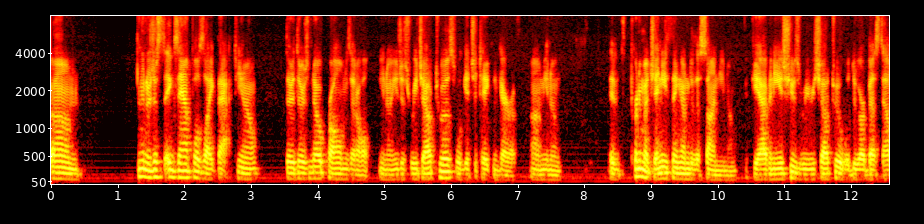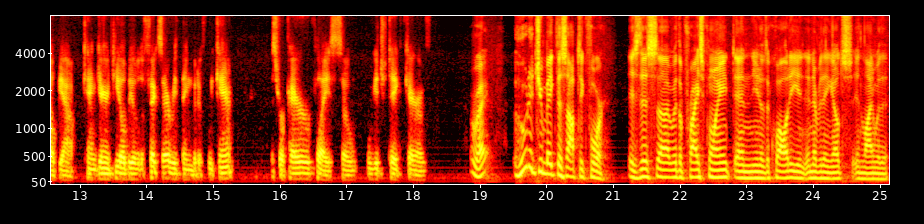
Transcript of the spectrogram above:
um, you know, just examples like that. You know, there, there's no problems at all. You know, you just reach out to us, we'll get you taken care of. Um, you know, it's pretty much anything under the sun. You know, if you have any issues, we reach out to it. We'll do our best to help you out. Can't guarantee I'll be able to fix everything, but if we can't, it's repair or replace. So we'll get you taken care of. All right. Who did you make this optic for? Is this uh, with the price point and you know the quality and, and everything else in line with it?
